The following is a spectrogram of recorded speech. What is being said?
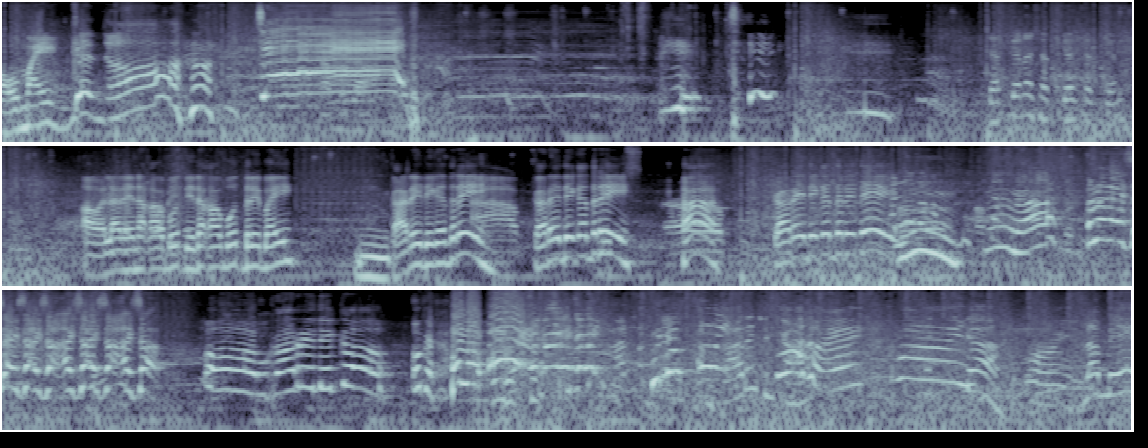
Oh my God! Oh! Chi! Chi! Shotgun na, shotgun, shotgun. Ah, wala na nakabot. Di nakabot, Dre, bay. Hmm, kare di ka, Dre. Kare di ka, Dre. Ha? Kare di ka, Dre, Dre. Hmm, hmm, ha? Wala na, isa, isa, isa, isa, isa, isa. Oh, kare di ka. Okay. Hala, pa! Kare di ka! Hala, pa! Kare di ka? Ay, ay. Ya. Lami,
